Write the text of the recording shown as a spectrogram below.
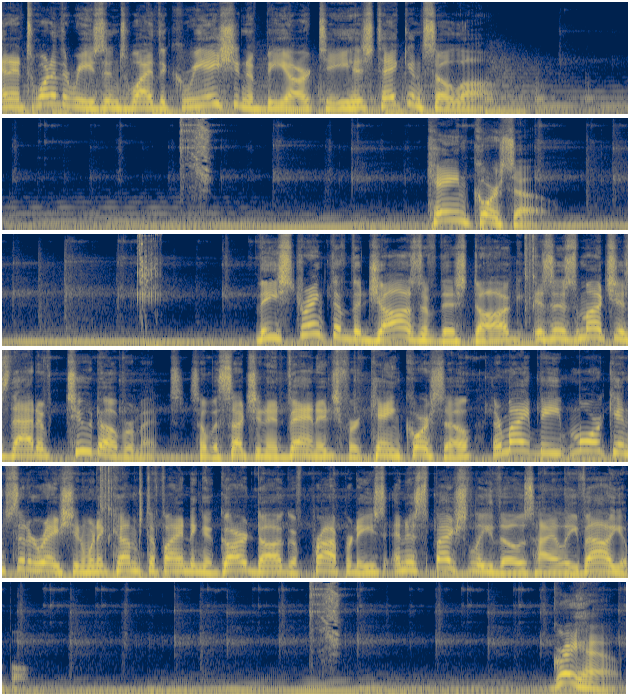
and it's one of the reasons why the creation of BRT has taken so long. Cane Corso the strength of the jaws of this dog is as much as that of two Dobermans, so with such an advantage for Cane Corso, there might be more consideration when it comes to finding a guard dog of properties and especially those highly valuable. Greyhound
